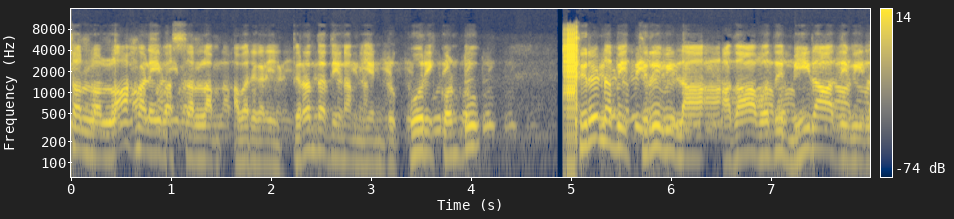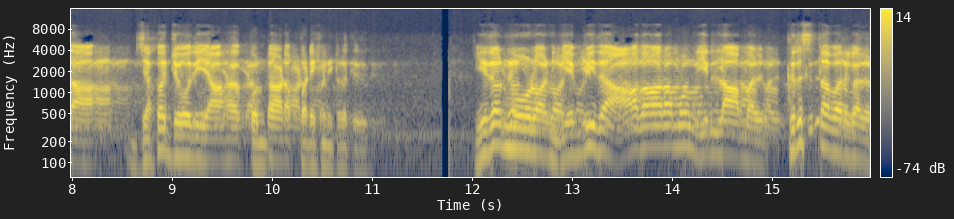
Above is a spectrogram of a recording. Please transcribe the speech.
சொல்லாஹ் அலைவசல்லம் அவர்களின் பிறந்த தினம் என்று கூறிக்கொண்டு திருநபி திருவிழா அதாவது மீலாதி விழா ஜெகஜோதியாக கொண்டாடப்படுகின்றது. இதன் மூலம் எவ்வித ஆதாரமும் இல்லாமல் கிறிஸ்தவர்கள்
